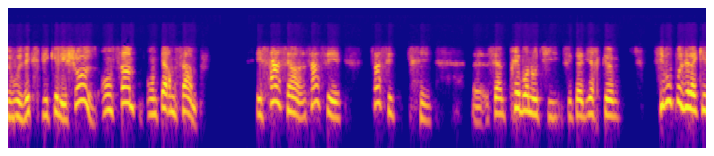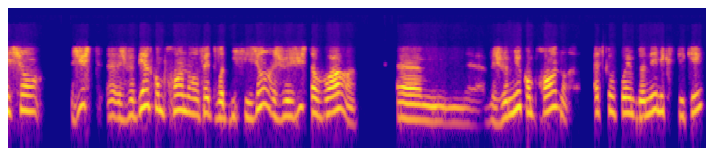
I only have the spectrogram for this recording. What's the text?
de vous expliquer les choses en, simple, en termes simples. Et ça, c'est un, euh, un très bon outil. C'est-à-dire que si vous posez la question, juste, je veux bien comprendre en fait votre décision, je veux juste avoir, je veux mieux comprendre, est-ce que vous pouvez me donner, m'expliquer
